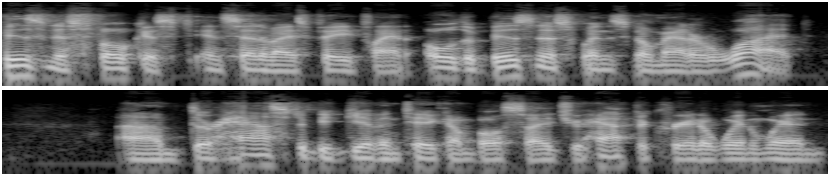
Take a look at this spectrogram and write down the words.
business focused incentivized pay plan. Oh, the business wins no matter what um, there has to be give and take on both sides. You have to create a win win.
